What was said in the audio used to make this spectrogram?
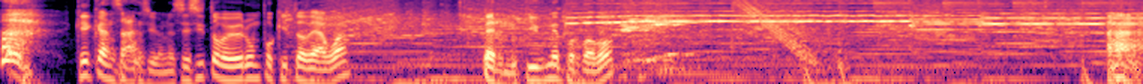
Ah. Qué cansancio, necesito beber un poquito de agua. Permitidme, por favor. Ah,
